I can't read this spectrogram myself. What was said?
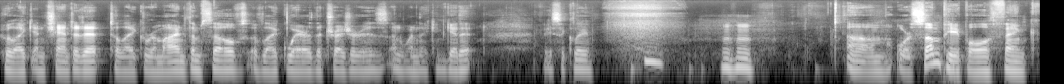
who like enchanted it to like remind themselves of like where the treasure is and when they can get it, basically. Mm. Mhm. Um, or some people think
